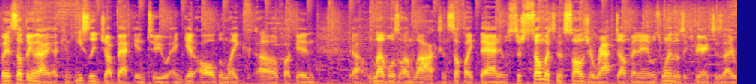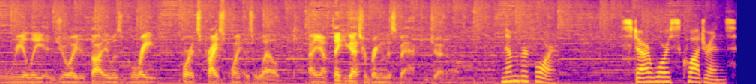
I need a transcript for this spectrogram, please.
but it's something that I, I can easily jump back into and get all the, like, uh, fucking uh, levels unlocked and stuff like that. It was just so much nostalgia wrapped up in it. It was one of those experiences I really enjoyed and thought it was great for its price point as well. Uh, you know, thank you guys for bringing this back in general. Number 4. Star Wars Squadrons.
